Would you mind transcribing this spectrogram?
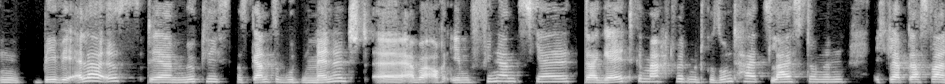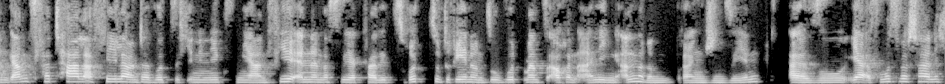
ein BWLer ist, der möglichst das Ganze gut managt, äh, aber auch eben finanziell da Geld gemacht wird mit Gesundheitsleistungen. Ich glaube, das war ein ganz fataler Fehler und da wird sich in den nächsten Jahren viel ändern, das wieder quasi zurückzudrehen und so wird man es auch in einigen anderen Branchen sehen. Also ja, es muss wahrscheinlich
